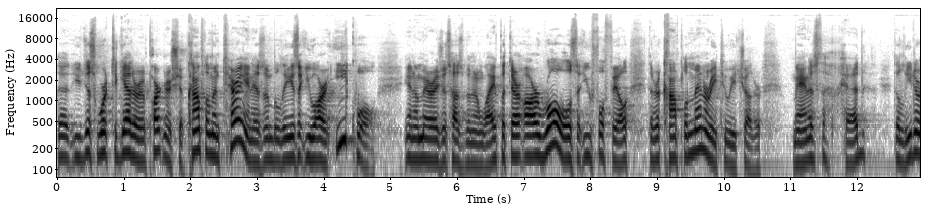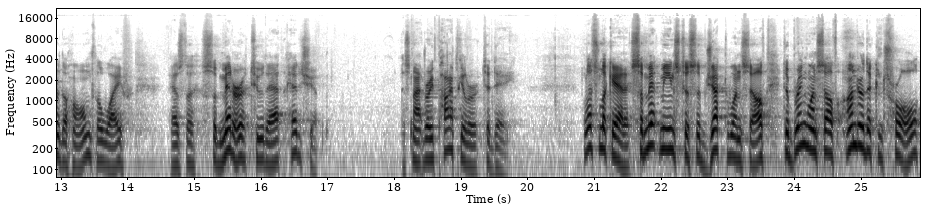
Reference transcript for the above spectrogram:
That you just work together in partnership. Complementarianism believes that you are equal in a marriage as husband and wife, but there are roles that you fulfill that are complementary to each other. Man is the head, the leader of the home, the wife as the submitter to that headship. It's not very popular today. Let's look at it. Submit means to subject oneself, to bring oneself under the control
